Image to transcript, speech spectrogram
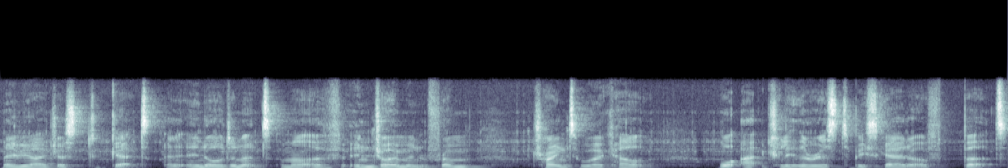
maybe I just get an inordinate amount of enjoyment from trying to work out what actually there is to be scared of. But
